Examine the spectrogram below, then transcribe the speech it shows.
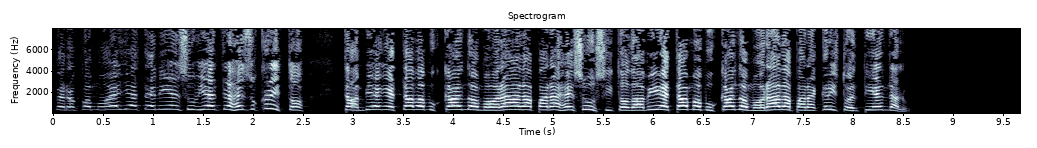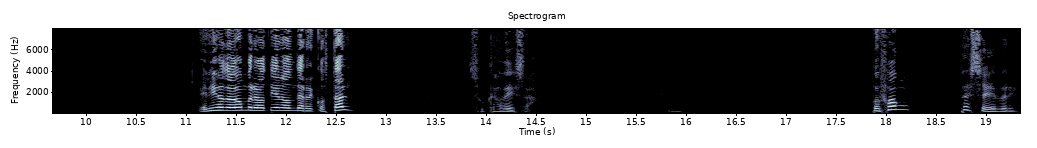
Pero como ella tenía en su vientre a Jesucristo, también estaba buscando morada para Jesús y todavía estamos buscando morada para Cristo, entiéndalo. El Hijo del Hombre no tiene dónde recostar su cabeza. Pues fue un pesebre.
